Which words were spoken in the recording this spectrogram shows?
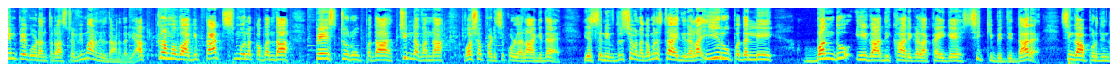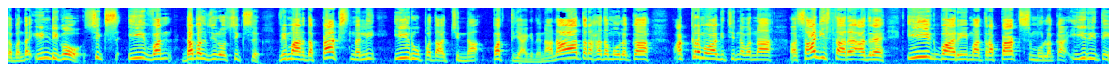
ಕೆಂಪೇಗೌಡ ಅಂತಾರಾಷ್ಟ್ರೀಯ ವಿಮಾನ ನಿಲ್ದಾಣದಲ್ಲಿ ಅಕ್ರಮವಾಗಿ ಪ್ಯಾಕ್ಸ್ ಮೂಲಕ ಬಂದ ಪೇಸ್ಟ್ ರೂಪದ ಚಿನ್ನವನ್ನ ವಶಪಡಿಸಿಕೊಳ್ಳಲಾಗಿದೆ. ಎಸ್, ನೀವು ದೃಶ್ಯವನ್ನು ಗಮನಿಸ್ತಾ ಇದ್ದೀರಲ್ಲ, ಈ ರೂಪದಲ್ಲಿ ಬಂದು ಈಗ ಅಧಿಕಾರಿಗಳ ಕೈಗೆ ಸಿಕ್ಕಿಬಿದ್ದಿದ್ದಾರೆ ಸಿಂಗಾಪುರದಿಂದ ಬಂದ Indigo six E one double zero six ವಿಮಾನದ ಪ್ಯಾಕ್ಸ್ನಲ್ಲಿ ಈ ರೂಪದ ಚಿನ್ನ ಪತ್ತೆಯಾಗಿದೆ. ನಾನಾ ತರಹದ ಮೂಲಕ ಅಕ್ರಮವಾಗಿ ಚಿನ್ನವನ್ನು ಸಾಗಿಸ್ತಾರೆ. ಆದರೆ ಈ ಬಾರಿ ಮಾತ್ರ ಪ್ಯಾಕ್ಸ್ ಮೂಲಕ ಈ ರೀತಿ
